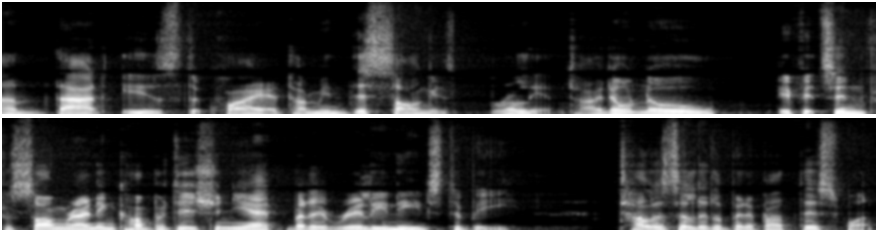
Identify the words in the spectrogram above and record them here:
and that is "The Quiet." I mean, this song is brilliant. I don't know if it's in for songwriting competition yet, but it really needs to be. Tell us a little bit about this one.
